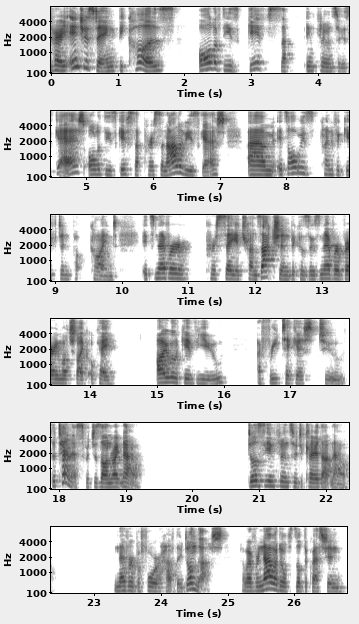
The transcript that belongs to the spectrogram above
very interesting because all of these gifts that influencers get, all of these gifts that personalities get, um, it's always kind of a gift in kind. It's never per se a transaction because there's never very much like, okay, I will give you a free ticket to the tennis, which is on right now. Does the influencer declare that now? Never before have they done that. However, now it opens up the question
